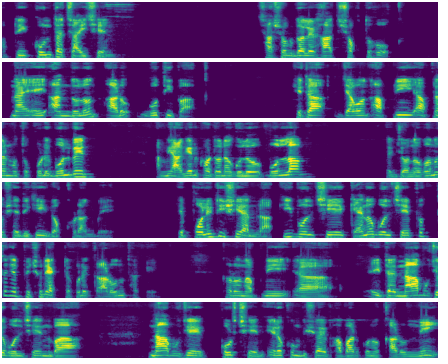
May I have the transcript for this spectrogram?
আপনি কোনটা চাইছেন? শাসক দলের হাত শক্ত হোক না এই আন্দোলন আরও গতি পাক? সেটা যেমন আপনি আপনার মতো করে বলবেন, আমি আগের ঘটনাগুলো বললাম জনগণও সেদিকেই লক্ষ্য রাখবে। যে পলিটিশিয়ানরা কি বলছে, কেন বলছে, প্রত্যেকের পেছনে একটা করে কারণ থাকে। কারণ আপনি এটা না বুঝে বলছেন বা না বুঝে করছেন, এরকম বিষয়ে ভাবার কোনো কারণ নেই।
